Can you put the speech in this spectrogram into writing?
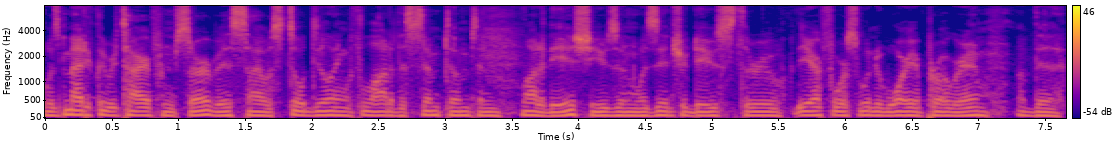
was medically retired from service, I was still dealing with a lot of the symptoms and a lot of the issues, and was introduced through the Air Force Wounded Warrior Program of the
